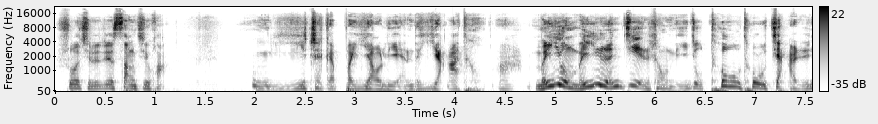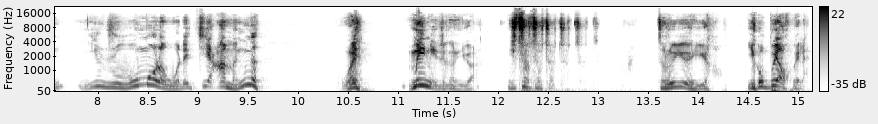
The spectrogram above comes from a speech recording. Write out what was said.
说起了这丧气话：“你这个不要脸的丫头啊，没有媒人介绍你就偷偷嫁人，你辱没了我的家门啊！我没你这个女儿，你走走走走走走啊，走得越远越好，以后不要回来。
